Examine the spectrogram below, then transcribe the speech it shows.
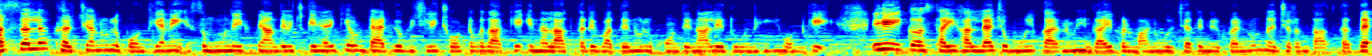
ਅਸਲ ਖਰਚਿਆਂ ਨੂੰ ਲੁਕਾਉਂਦੀਆਂ ਨੇ। ਸਮੂਹ ਨੇ ਇੱਕ ਬਿਆਨ ਦੇ ਵਿੱਚ ਕਿਹਾ ਹੈ ਕਿ ontario ਬਿਜਲੀ ਛੋਟ ਵਧਾ ਕੇ ਇਨ੍ਹਾਂ ਲਾਗਤਾਂ ਦੇ ਵਾਧੇ ਨੂੰ ਲੁਕਾਉਣ ਦੇ ਨਾਲ ਇਹ ਦੂਰ ਨਹੀਂ ਹੋਣਗੇ। ਇਹ ਇੱਕ ਅਸਥਾਈ ਹੱਲ ਹੈ ਜੋ ਮੂਲ ਕਾਰਨ ਮਹਿੰਗਾਈ, ਪਰਮਾਣੂ ਊਰਜਾ ਤੇ ਨਿਰਭਰ ਨੂੰ ਨਜ਼ਰਅੰਦਾਜ਼ ਕਰਦਾ ਹੈ।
